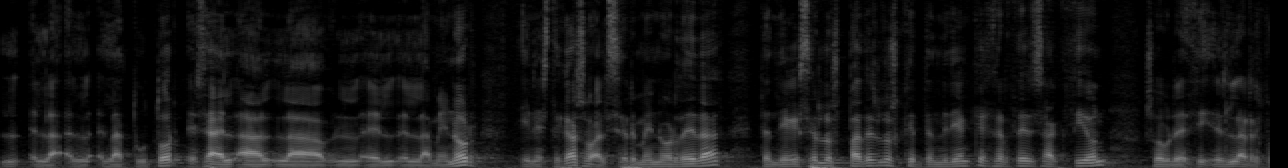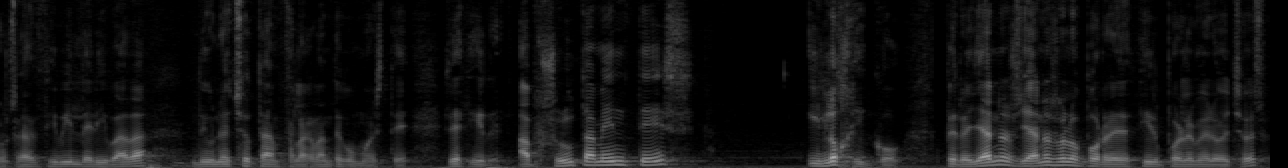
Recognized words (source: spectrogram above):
la, tutor, o sea, la, la, menor, en este caso, al ser menor de edad, tendría que ser los padres los que tendrían que ejercer esa acción sobre es la responsabilidad civil derivada de un hecho tan flagrante como este. Es decir, absolutamente es ilógico, pero ya no, ya no solo por decir por el mero hecho eso,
